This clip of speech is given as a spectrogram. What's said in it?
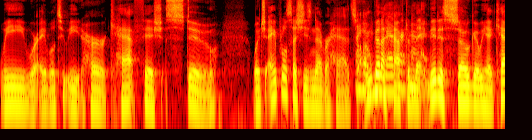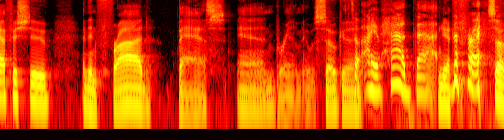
we were able to eat her catfish stew, which April says she's never had. So I'm going to have to had. make it is so good. We had catfish stew and then fried bass and brim. It was so good. So I have had that. Yeah, the fresh. so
